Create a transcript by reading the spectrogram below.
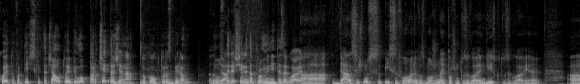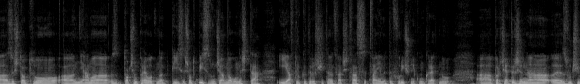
което фактически в началото е било парчета жена, доколкото разбирам. Но да. сте решили да промените заглавието. А, да, всъщност Piece of Woman е възможно най-точното заглавие, английското заглавие. А, защото а, няма точен превод на Peace, защото Peace означава много неща и авторката разчита на това, че това, това е метафорично и конкретно. А, парчета жена е, звучи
